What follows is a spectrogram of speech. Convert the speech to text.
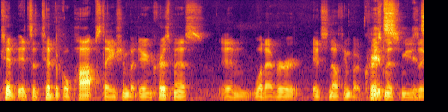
tip it's a typical pop station, but during Christmas and whatever, it's nothing but Christmas It's- music.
